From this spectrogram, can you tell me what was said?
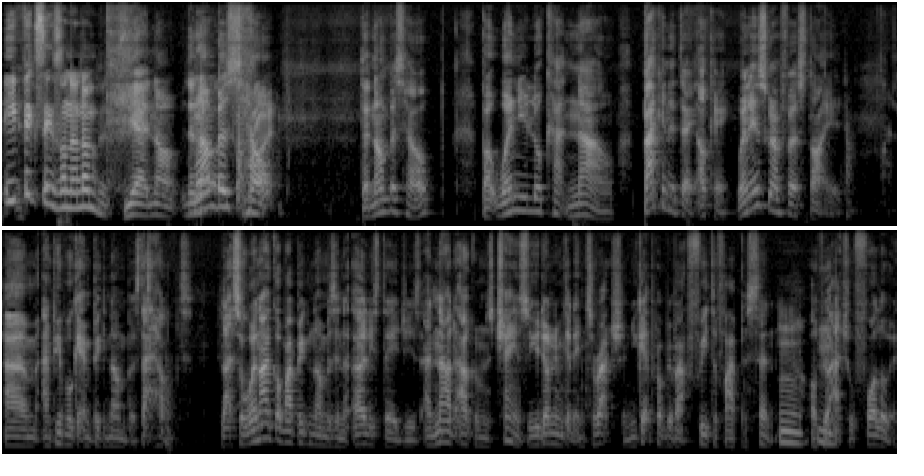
he fixates on the numbers. Yeah, no. The Well, numbers help. right. The numbers help, but when you look at now, back in the day, okay, when Instagram first started, um, and people getting big numbers, that helped. Like so, when I got my big numbers in the early stages, and now the algorithm's changed, so you don't even get interaction. You get probably about three to five percent of your actual following.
